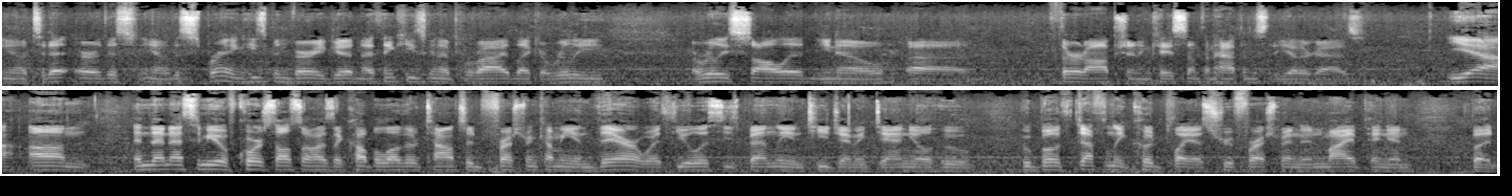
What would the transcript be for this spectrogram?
you know, today or this, you know, this spring, he's been very good, and I think he's going to provide like a really, a really solid, you know, uh, third option in case something happens to the other guys. Yeah, um, and then SMU, of course, also has a couple other talented freshmen coming in there with Ulysses Bentley and TJ McDaniel, who who both definitely could play as true freshmen, in my opinion. But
